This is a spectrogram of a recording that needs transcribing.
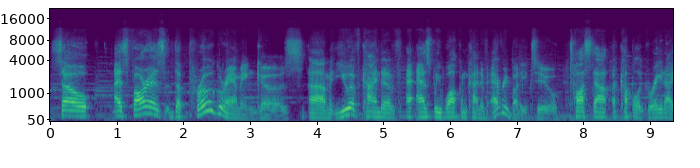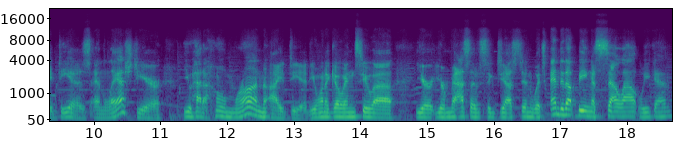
So, as far as the programming goes, um, you have kind of, as we welcome kind of everybody to, tossed out a couple of great ideas. And last year, you had a home run idea. Do you want to go into uh, your your massive suggestion, which ended up being a sellout weekend?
